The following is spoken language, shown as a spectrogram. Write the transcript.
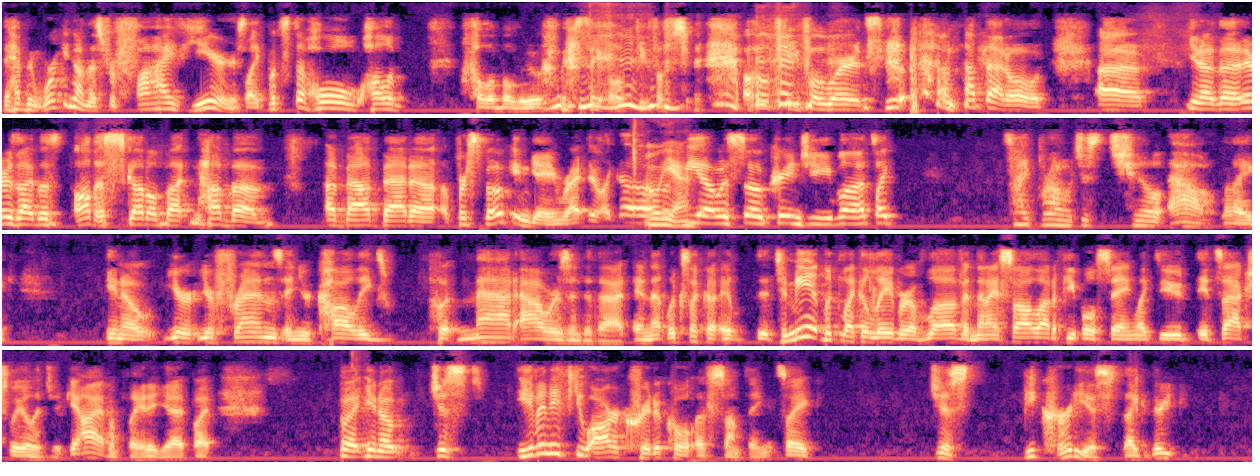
that have been working on this for five years. Like, what's the whole hullab- hullabaloo? I'm going to say old people, old people words. I'm not that old. Uh, you know, the, there was like this, all the scuttlebutt and hubbub about that uh, Forspoken game, right? They're like, oh, oh yeah, Bio is so cringy. Blah. It's like, it's like, bro, just chill out. Like, you know, your your friends and your colleagues put mad hours into that. And that looks like a it, to me it looked like a labor of love. And then i saw a lot of people saying like dude it's actually a legit. Yeah i haven't played it yet but but you know just even if you are critical of something it's like just be courteous. Like there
